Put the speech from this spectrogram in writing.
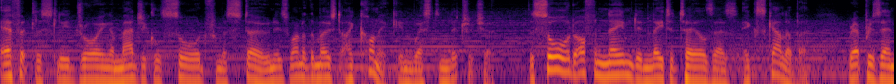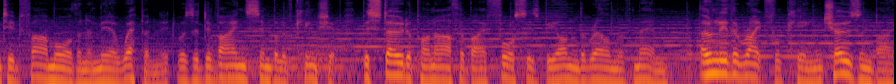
effortlessly drawing a magical sword from a stone is one of the most iconic in Western literature. The sword, often named in later tales as Excalibur, represented far more than a mere weapon. It was a divine symbol of kingship, bestowed upon Arthur by forces beyond the realm of men. Only the rightful king, chosen by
